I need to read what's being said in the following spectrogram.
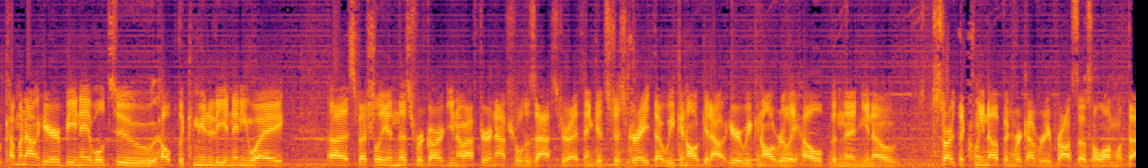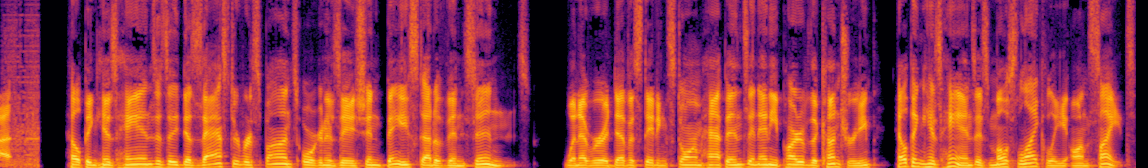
Coming out here, being able to help the community in any way, uh, especially in this regard, you know, after a natural disaster, I think it's just great that we can all get out here, we can all really help, and then, you know, start the cleanup and recovery process along with that. Helping His Hands is a disaster response organization based out of Vincennes. Whenever a devastating storm happens in any part of the country, Helping His Hands is most likely on site.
